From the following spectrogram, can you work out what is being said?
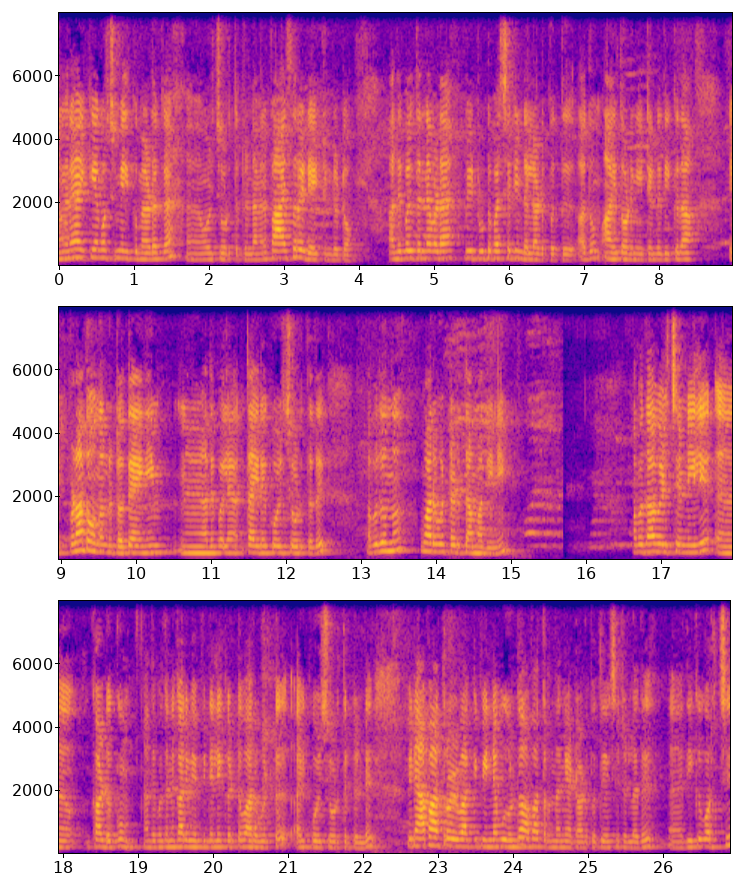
അങ്ങനെ ആയിക്കാൻ കുറച്ച് മിൽക്ക് മേഡൊക്കെ ഒഴിച്ചു കൊടുത്തിട്ടുണ്ട്. അങ്ങനെ പായസം റെഡി ആയിട്ടുണ്ട് കേട്ടോ. അതേപോലെ തന്നെ ഇവിടെ ബീട്രൂട്ട് പച്ചരി ഉണ്ടല്ലോ അടുപ്പത്ത്. അതും ആയി തുടങ്ങിയിട്ടുണ്ട്. ഇതിക്കതാ ഇപ്പോഴാണ് തോന്നുന്നുണ്ട് കേട്ടോ തേങ്ങയും അതേപോലെ തൈരൊക്കെ ഒഴിച്ചു കൊടുത്തത്. അപ്പോൾ ഇതൊന്ന് വറവിട്ടെടുത്താൽ മതി ഇനി. അപ്പോൾ ഇതാ വെളിച്ചെണ്ണയിൽ കടുകും അതേപോലെ തന്നെ കറിവേപ്പിന്റെ ഇലയൊക്കെ ഇട്ട് വറവിട്ട് അതിൽ ഒഴിച്ചു കൊടുത്തിട്ടുണ്ട്. പിന്നെ ആ പാത്രം ഒഴിവാക്കി പിന്നെ വീണ്ടും ആ പാത്രം തന്നെ കേട്ടോ അടുപ്പത്ത് വെച്ചിട്ടുള്ളത്. ഇതിക്ക് കുറച്ച്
